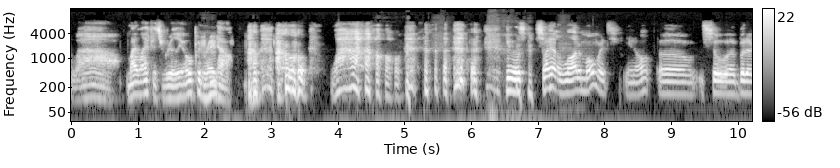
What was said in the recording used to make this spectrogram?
wow, my life is really open right now. wow. you know, so I had a lot of moments, you know. Uh, so, uh, but I,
